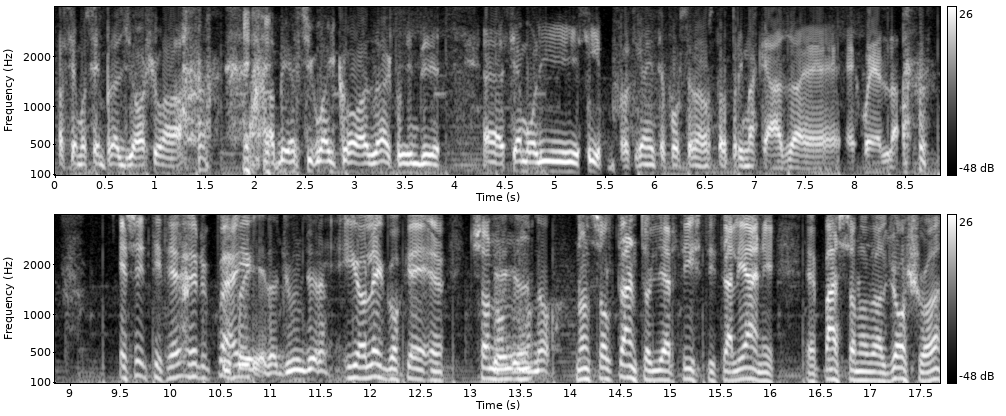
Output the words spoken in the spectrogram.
passiamo sempre al Joshua a, a berci qualcosa. Quindi eh, siamo lì sì praticamente forse la nostra prima casa è, è quella E sentite, eh, io, io leggo che eh, sono eh, no. non soltanto gli artisti italiani eh, passano dal Joshua,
